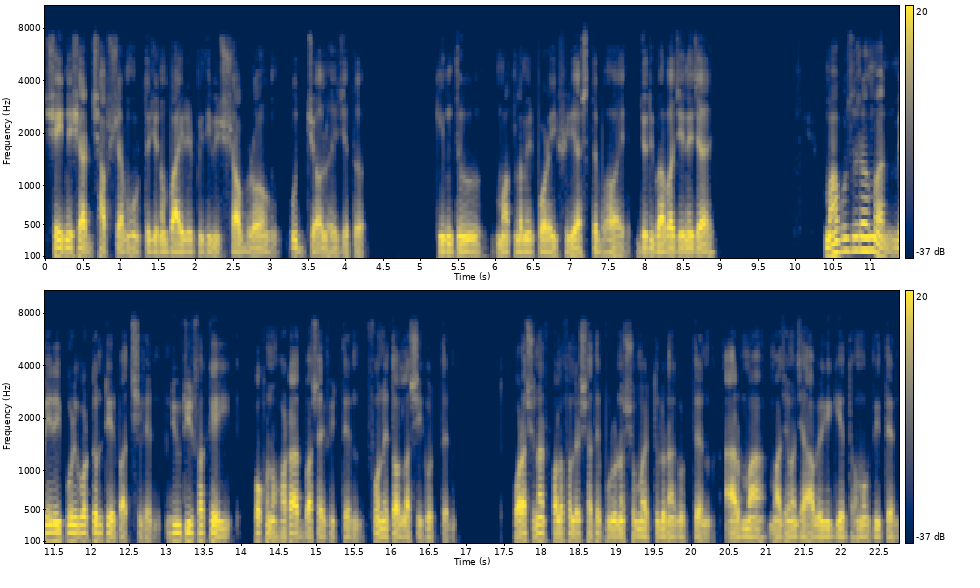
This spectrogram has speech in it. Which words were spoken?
সেই নেশার ঝাপসা মুহূর্তে যেন বাইরের পৃথিবীর সব রং উজ্জ্বল হয়ে যেত। কিন্তু মাতলামের পরেই ফিরে আসতে ভয়, যদি বাবা জেনে যায়। মাহবুজুর রহমান মেয়ের এই পরিবর্তন টের পাচ্ছিলেন। ডিউটির ফাঁকেই কখনো হঠাৎ বাসায় ফিরতেন, ফোনে তল্লাশি করতেন। পড়াশোনার ফলাফলের সাথে পুরনো সময়ের তুলনা করতেন আর মা মাঝে মাঝে আবেগে গিয়ে ধমক দিতেন,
